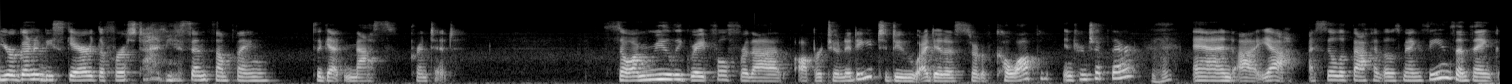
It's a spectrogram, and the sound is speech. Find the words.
you're going to be scared the first time you send something to get mass printed. So I'm really grateful for that opportunity to do. I did a sort of co-op internship there, mm-hmm. and uh, yeah, I still look back at those magazines and think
